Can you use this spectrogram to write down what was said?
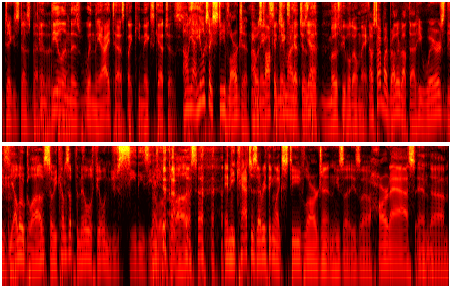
Diggs does better and than Thielen is when the eye test, like he makes catches. Oh yeah, he looks like Steve Largent. He I was makes, talking he to makes my catches yeah. that most people don't make. I was talking to my brother about that. He wears these yellow gloves, so he comes up the middle of the field and you just see these yellow gloves, and he catches everything like Steve Largent, and he's a he's a hard ass, and um,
